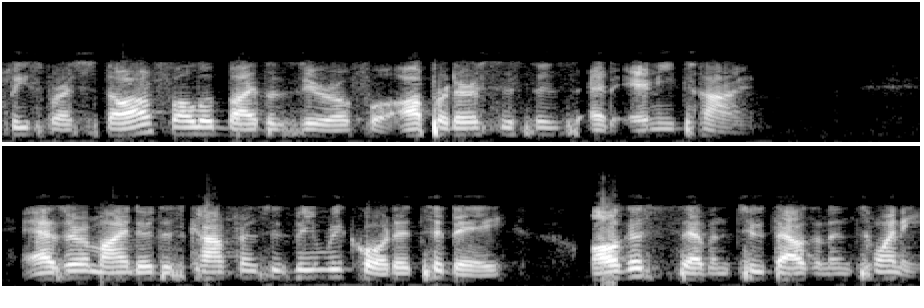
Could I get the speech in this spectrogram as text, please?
please press star followed by the zero for operator assistance at any time. As a reminder, this conference is being recorded today, August 7, 2020.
